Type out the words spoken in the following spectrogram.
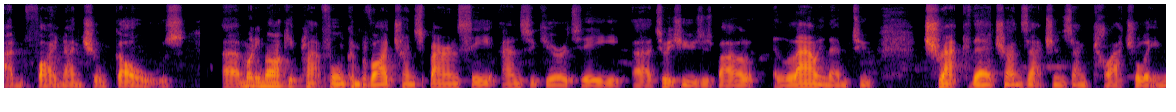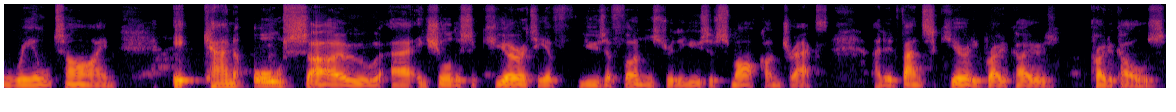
and financial goals. Uh, money market platform can provide transparency and security uh, to its users by allowing them to track their transactions and collateral in real time it can also uh, ensure the security of user funds through the use of smart contracts and advanced security protocols. protocols.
